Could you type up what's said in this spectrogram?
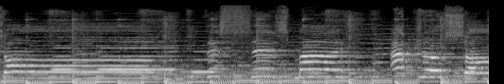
song. This is my outro song.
